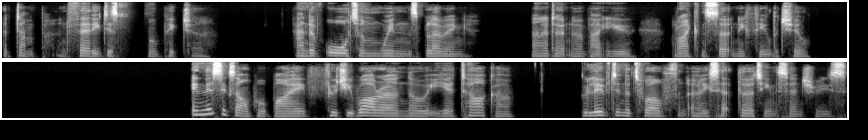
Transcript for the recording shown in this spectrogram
a damp and fairly dismal picture, and of autumn winds blowing. And I don't know about you, but I can certainly feel the chill. In this example by Fujiwara no Ietaka, who lived in the 12th and early 13th centuries,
